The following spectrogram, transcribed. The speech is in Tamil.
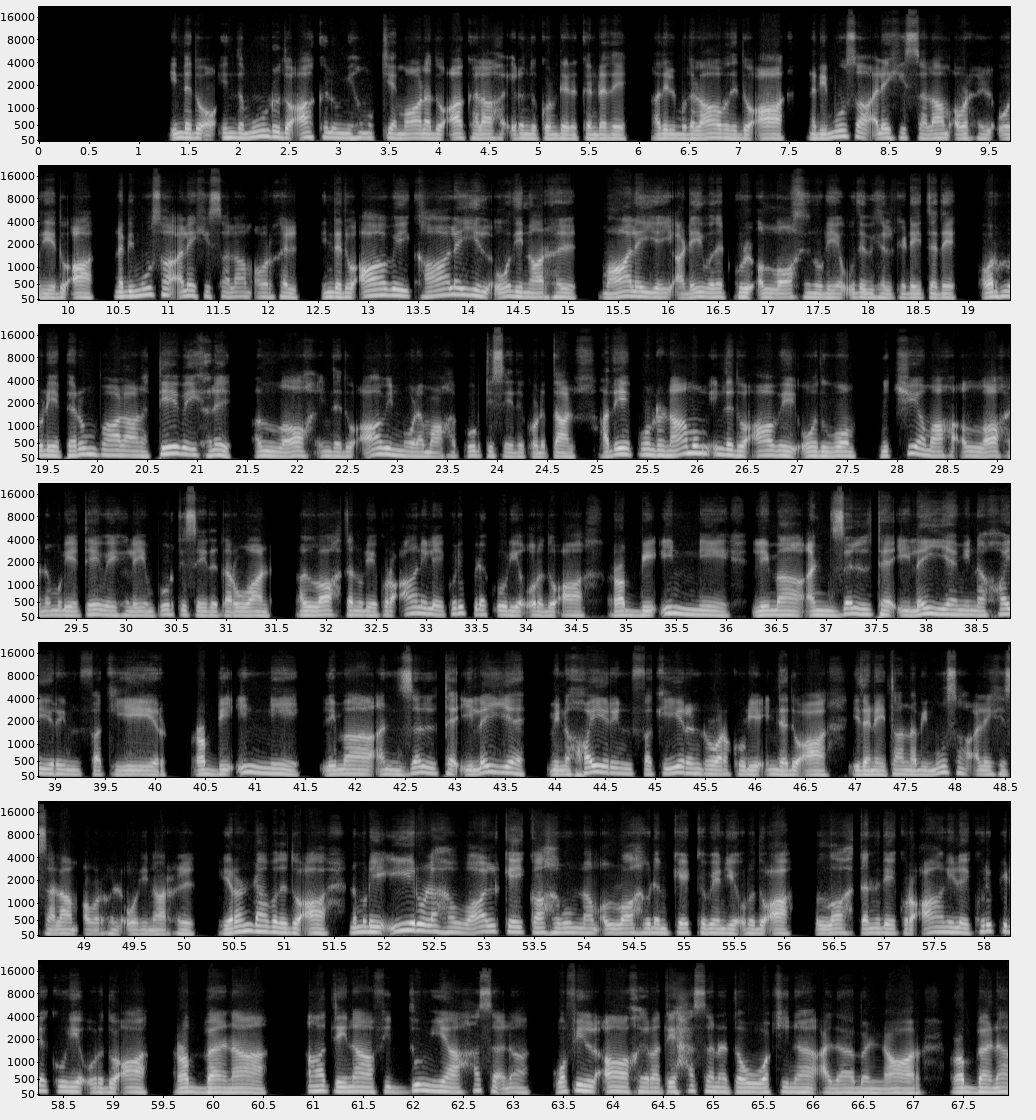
இந்த துஆ இந்த மூன்று துஆக்களும் மிக முக்கியமான துஆக்களாக இருந்து கொண்டிருக்கின்றது. அதில் முதலாவது துஆ நபி மூசா அலேஹி சலாம் அவர்கள் ஓதிய துஆ. நபி மூசா அலேஹி சலாம் அவர்கள் இந்த துஆவை காலையில் ஓதினார்கள். மாலையை அடைவதற்குள் அல்லாஹினுடைய உதவிகள் கிடைத்தது. அவர்களுடைய பெரும்பாலான தேவைகளை அல்லாஹ் இந்த துஆவின் மூலமாக பூர்த்தி செய்து கொடுத்தான். அதே போன்று நாமும் இந்த துஆவை ஓதுவோம். நிச்சயமாக அல்லாஹ் நம்முடைய தேவைகளையும் பூர்த்தி செய்து தருவான். அல்லாஹ் தன்னுடைய குர்ஆனிலே குறிப்பிடக்கூடிய ஒரு துஆ ரப்பி இன்னி லிமா அன்சல்த இலைய மின ஹைரின் ஃபகீர். ரப்பி இன்னி லிமா அன்சல்த இலைய மின் ஹைரின் ஃபகீர் என்று வரக்கூடிய இந்த துஆ இதனைத்தான் நபி மூசா அலைஹி சலாம் அவர்கள் ஓதினார்கள். இரண்டாவது துஆ நம்முடைய ஈருலக வாழ்க்கைக்காகவும் நாம் அல்லாஹ்விடம் கேட்க வேண்டிய ஒரு துஆ அல்லாஹ் தன்னுடைய குர்ஆனிலே குறிப்பிடக்கூடிய ஒரு துஆ ரப்பனா ஆத்தினா ஃபித் துன்யா ஹசனா வஃபில் ஆஹிரதி ஹசனத்தோ வகினா அதாபன்னார் ரப்பனா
